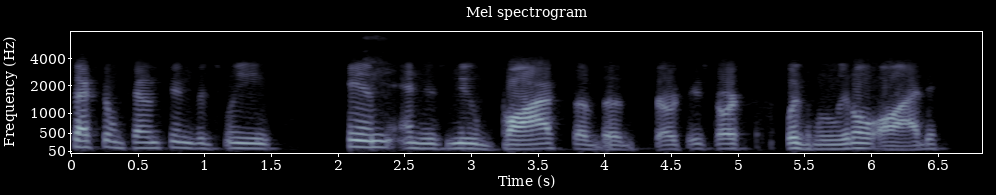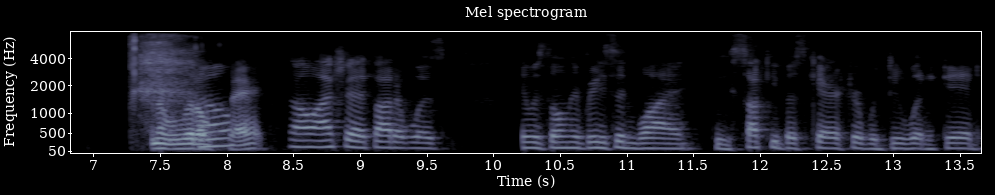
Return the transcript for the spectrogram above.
sexual tension between him and his new boss of the grocery store was a little odd and a little No. quick? No, actually, I thought it was it was the only reason why the succubus character would do what it did.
